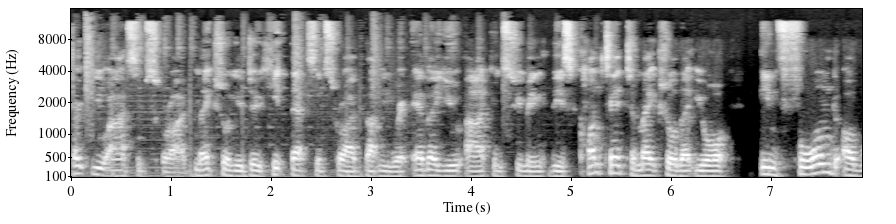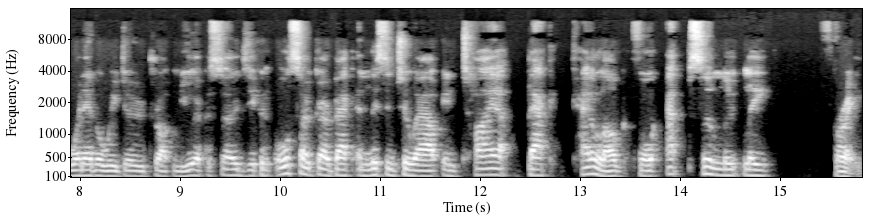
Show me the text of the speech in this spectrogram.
hope you are subscribed. Make sure you do hit that subscribe button wherever you are consuming this content to make sure that you're informed of whenever we do drop new episodes. You can also go back and listen to our entire back catalog for absolutely free.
